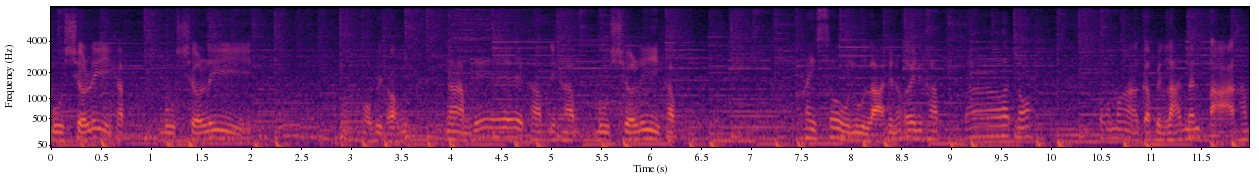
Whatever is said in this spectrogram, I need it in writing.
บูเชอรี่ครับบูเชอรี่ โอ้พี่น้องงามเด้ครับนี่ครับบูเชอรี่ครับไฮโซหรูหราพี่น้องเอ้ยนี่ครับป้าดเนาะต่อมาก็เป็นร้านแว่นตาครับ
